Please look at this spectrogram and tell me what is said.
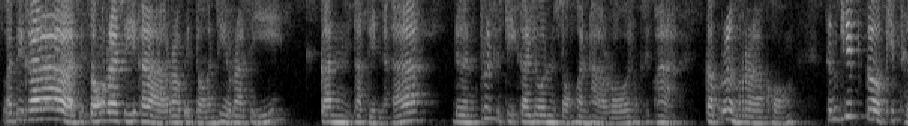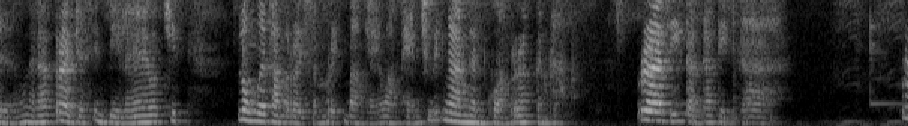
สวัสดีค่ะ 12 ราศีค่ะ เราไปต่อกันที่ราศีกันธาตุดินนะคะ เดือนพฤศจิกายน 2565 กับเรื่องราวของ ถึงคิดก็คิดถึงนะคะ ใกล้จะสิ้นปีแล้วคิดลงมือทำอะไรสำเร็จบ้างแล้ววางแผนชีวิตงานเงินความรักกันค่ะ ราศีกันธาตุดินค่ะร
